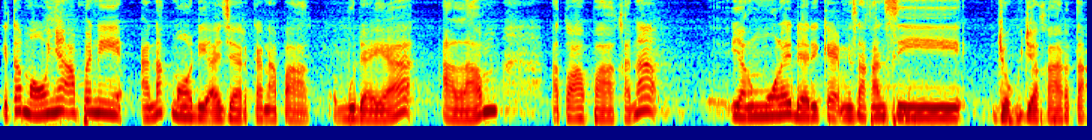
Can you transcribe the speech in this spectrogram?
kita maunya apa nih? Anak mau diajarkan apa? Budaya, alam atau apa? Karena yang mulai dari kayak misalkan si Yogyakarta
